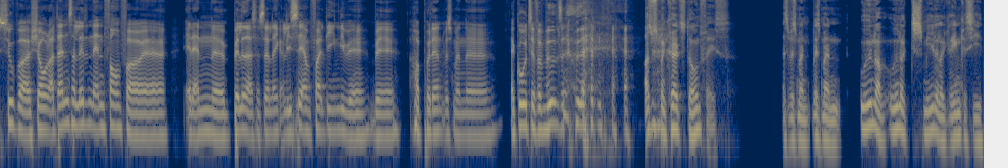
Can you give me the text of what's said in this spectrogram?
super sjovt. Og danne sig lidt en anden form for uh, et andet uh, billede af sig selv. Ikke? Og lige se, om folk egentlig vil, vil hoppe på den, hvis man uh, er god til formidelse ud af den. Også hvis man kører et stoneface. Altså hvis man, hvis man uden, at, uden at smile eller grine kan sige,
